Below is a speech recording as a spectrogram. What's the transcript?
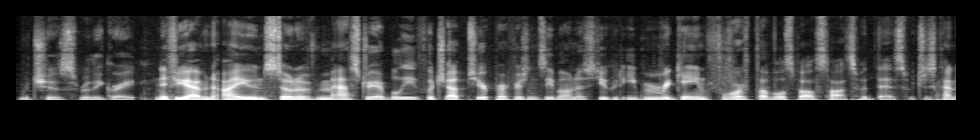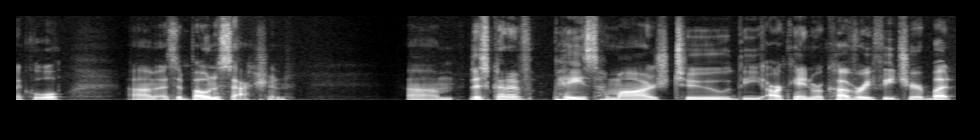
which is really great. And if you have an Ioun Stone of Mastery, I believe, which ups your proficiency bonus, you could even regain fourth level spell slots with this, which is kind of cool um, as a bonus action. Um, this kind of pays homage to the Arcane Recovery feature, but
